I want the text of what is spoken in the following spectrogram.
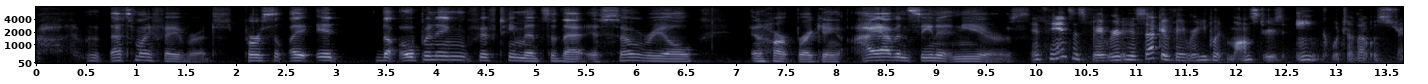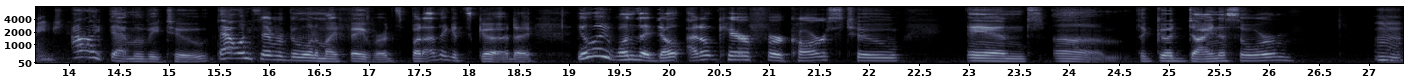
That's my favorite. Personally, it the opening 15 minutes of that is so real and heartbreaking. I haven't seen it in years. It's Hans's favorite. His second favorite, he put Monsters Inc., which I thought was strange. I like that movie too. That one's never been one of my favorites, but I think it's good. I, the only ones I don't I don't care for Cars 2 and um The Good Dinosaur. Mm,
